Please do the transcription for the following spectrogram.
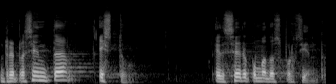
representa esto, el 0,2%.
